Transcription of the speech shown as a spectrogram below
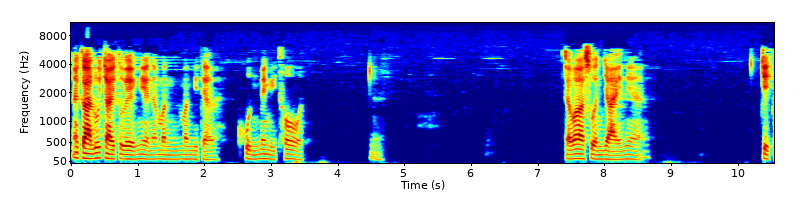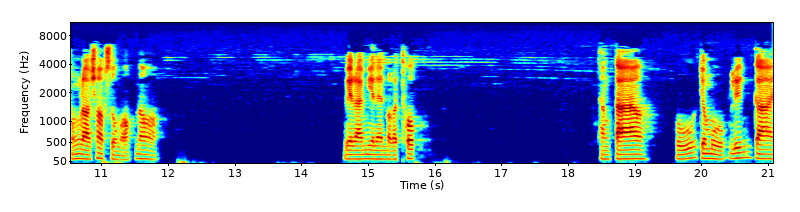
ให้การรู้ใจตัวเองเนี่ยนะมันมันมีแต่คุณไม่มีโทษนะแต่ว่าส่วนใหญ่เนี่ย จิตของเราชอบส่งออกนอก เวลามีอะไรมากระทบ ทางตา หู จมูก ลิ้น กาย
